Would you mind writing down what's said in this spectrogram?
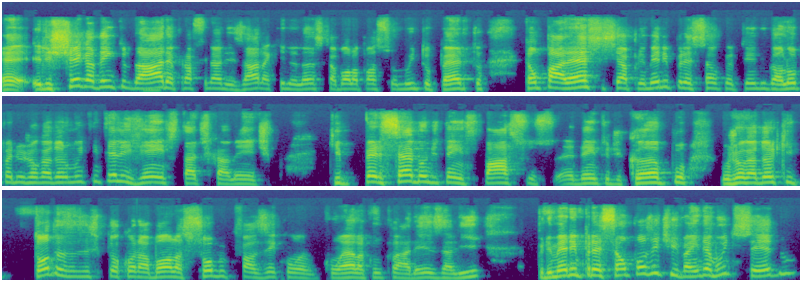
é, ele chega dentro da área para finalizar naquele lance que a bola passou muito perto. Então, parece ser a primeira impressão que eu tenho do Galo é de um jogador muito inteligente taticamente, que percebe onde tem espaços é, dentro de campo, um jogador que todas as vezes que tocou na bola soube o que fazer com, com ela com clareza ali. Primeira impressão positiva, ainda é muito cedo,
